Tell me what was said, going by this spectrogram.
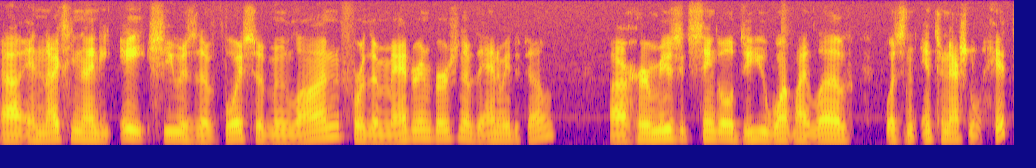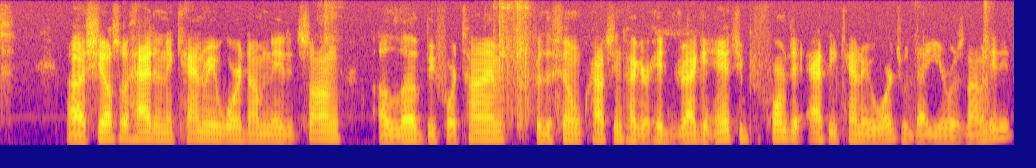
Uh, in 1998, she was the voice of Mulan for the Mandarin version of the animated film. Uh, her music single "Do You Want My Love" was an international hit. Uh, she also had an Academy Award-nominated song, "A Love Before Time," for the film "Crouching Tiger, Hidden Dragon," and she performed it at the Academy Awards, which that year was nominated.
